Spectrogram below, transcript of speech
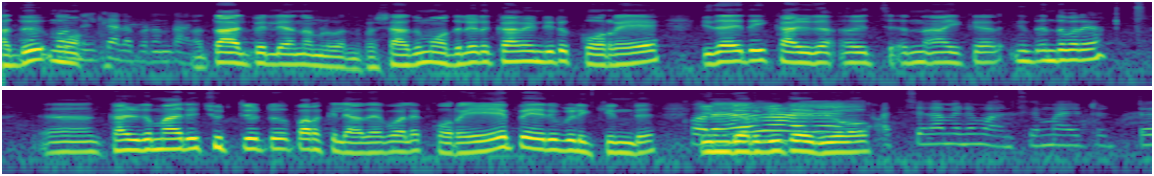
അത് താല്പര്യമില്ല നമ്മൾ പറഞ്ഞു. പക്ഷെ അത് മുതലെടുക്കാൻ വേണ്ടിയിട്ട് കുറേ ഇതായത് ഈ കഴുക എന്താ പറയാ? ഏ, കഴുകന്മാര് ചുറ്റിട്ട് പറക്കില്ല? അതേപോലെ കുറേ പേര് വിളിക്കുന്നുണ്ട് ഇന്റർവ്യൂ തരുമോ അച്ഛനമ്മനെ മാനസികമായിട്ടിട്ട്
